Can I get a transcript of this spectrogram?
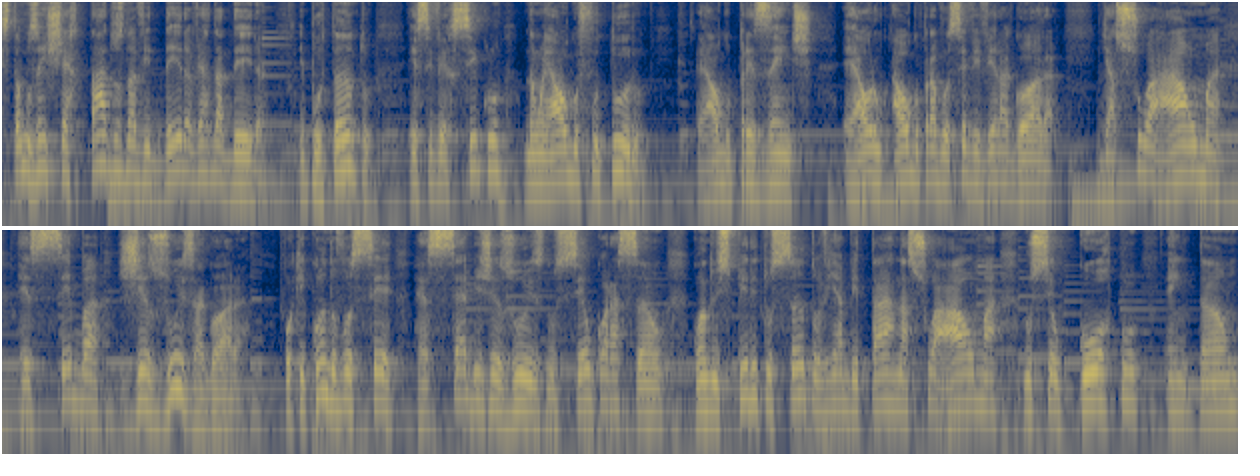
estamos enxertados na videira verdadeira e, portanto, esse versículo não é algo futuro, é algo presente, é algo, algo para você viver agora. Que a sua alma receba Jesus agora. Porque quando você recebe Jesus no seu coração, quando o Espírito Santo vem habitar na sua alma, no seu corpo, então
